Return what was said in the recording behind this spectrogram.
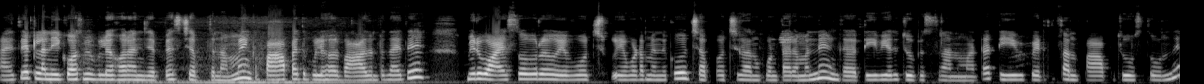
అయితే ఇట్లా నీకోసమే పులిహోర అని చెప్పేసి చెప్తున్నాము. ఇంకా పాప అయితే పులిహోర బాగుంటుంది అయితే మీరు వాయిస్ ఓవర్ ఇవ్వచ్చు ఇవ్వడం ఎందుకు? చెప్పొచ్చు అనుకుంటారేమని ఇంకా టీవీ అయితే చూపిస్తున్నాను అనమాట టీవీ పెడితే తన పాప చూస్తూ ఉంది.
